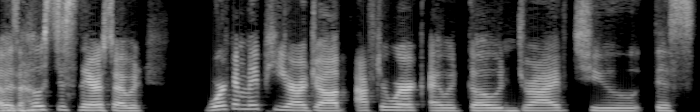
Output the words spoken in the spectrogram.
I was mm-hmm. a hostess there, so I would work at my PR job. After work, I would go and drive to this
